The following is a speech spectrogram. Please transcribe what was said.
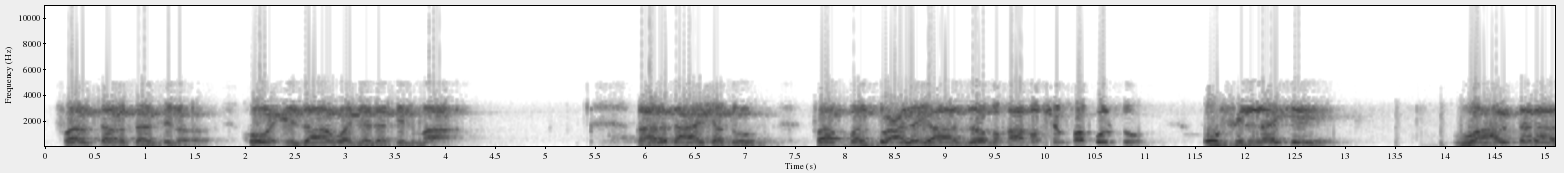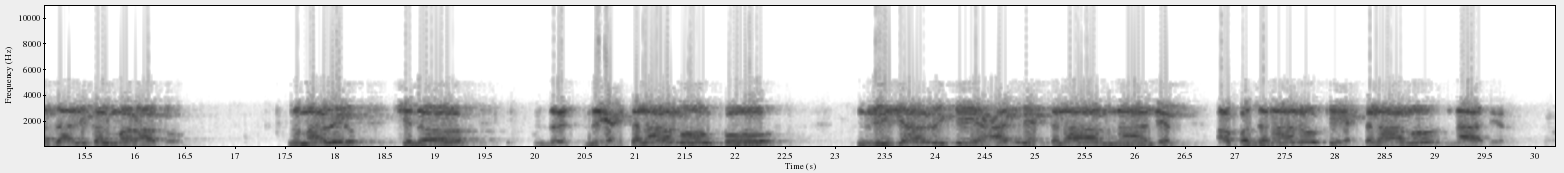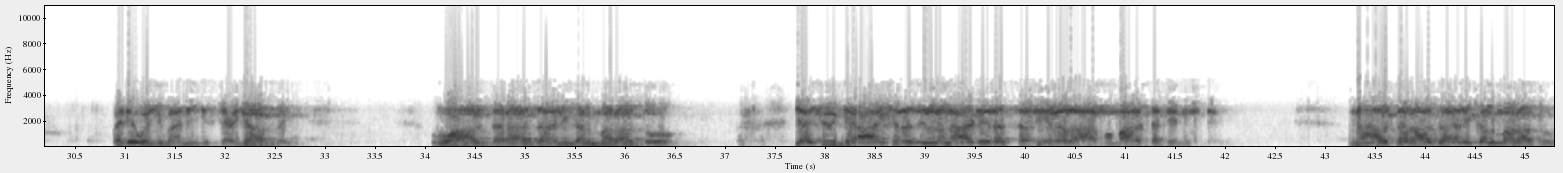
فلتغتسل هو اذا وجدت الماء قالت عائشه فقبلت عليها ز مخامخ شم فقلت او فل لك وهل ترى ذلك المرات نو ما ویلو چې د د احتلام په رجال کې عدم احتلام نادر او په زنانو کې احتلام نادر په دې وجبانی استعجاب کوي وال ترى ذلك المراتو یا شو کې عائشه رضی الله عنها ډیره صغیره ده ممارسه دې نشته نه هل ترى ذلك المراتو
